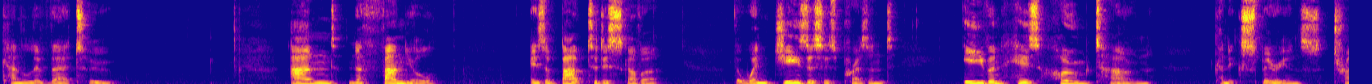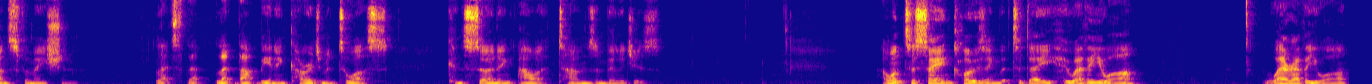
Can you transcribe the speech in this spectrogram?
can live there too. And Nathanael is about to discover that when Jesus is present, even his hometown can experience transformation let's that, let that be an encouragement to us concerning our towns and villages. I want to say in closing that today, whoever you are, wherever you are,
